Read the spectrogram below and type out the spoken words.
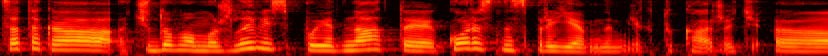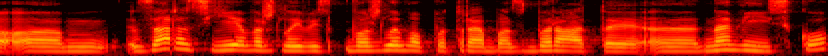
це така чудова можливість поєднати корисне з приємним, як то кажуть. Е, е, зараз є важливість важлива потреба збирати е, на військо.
